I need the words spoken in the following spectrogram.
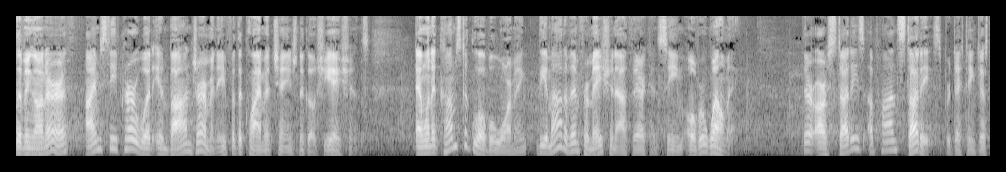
Living on Earth. I'm Steve Curwood in Bonn, Germany for the climate change negotiations. And when it comes to global warming, the amount of information out there can seem overwhelming. There are studies upon studies predicting just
